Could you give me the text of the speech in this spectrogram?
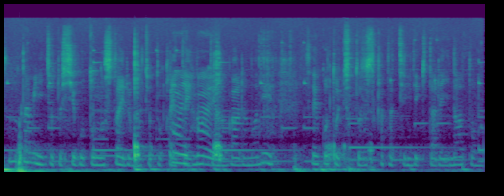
そのためにちょっと仕事のスタイルもちょっと変えたいなっていうのがあるので、そういうことをちょっとずつ形にできたらいいなと思っ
